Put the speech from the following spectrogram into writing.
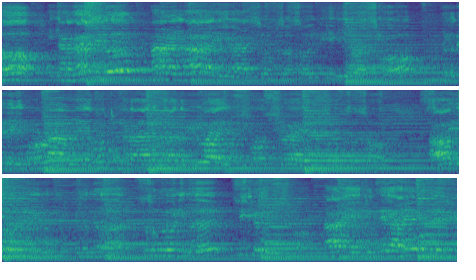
주셔서. 이땅 다시금 하나님 나라 되게 하시옵소서. 이렇게 기도하시고 특별히 코로나로 인해 고통당하는 자들 위로하여 주시고 치료하여 주시옵소서. 사업이 어려움을 겪는 성도님들 지켜주시고 나라의 경제가 회복될 수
